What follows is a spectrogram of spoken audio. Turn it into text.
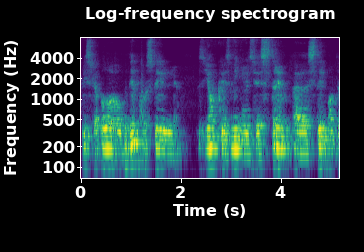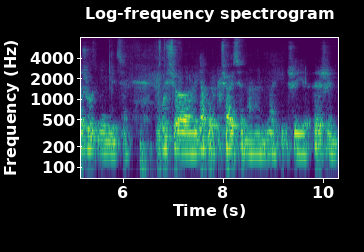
після пологового будинку стиль зйомки змінюється, стрим, е, стиль монтажу змінюється, тому що я переключаюся на, на інший режим.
